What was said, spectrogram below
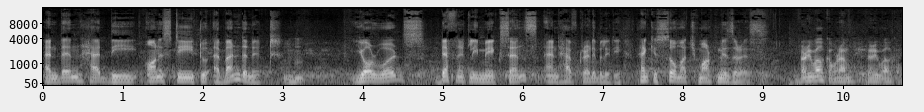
and then had the honesty to abandon it, mm-hmm. your words definitely make sense and have credibility. Thank you so much, Marc Miserez. Very welcome, Ram. Very welcome.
